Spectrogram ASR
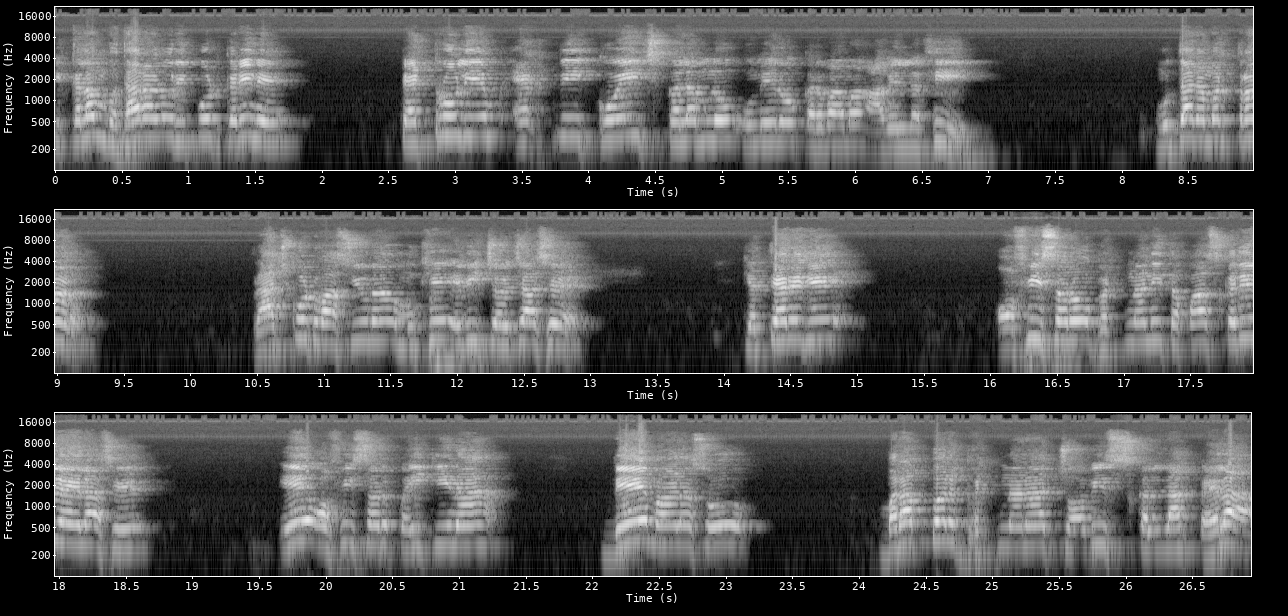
કે કલમ વધારાનો રિપોર્ટ કરીને પેટ્રોલિયમ એક્ટની કોઈ જ કલમનો ઉમેરો કરવામાં આવેલ નથી. મુદ્દા નંબર ત્રણ. રાજકોટ વાસીઓના મુખે એવી ચર્ચા છે કે અત્યારે જે ઓફિસરો ઘટનાની તપાસ કરી રહેલા છે, એ ઓફિસર પૈકીના બે માણસો બરાબર ઘટનાના ચોવીસ કલાક પહેલા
